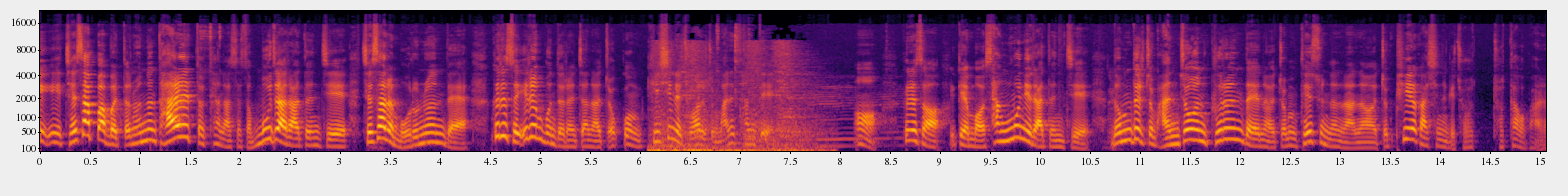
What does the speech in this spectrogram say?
이 제사밥을 떠놓는 달에 또 태어나셔서 무자라든지 제사를 모르는데 그래서 이런 분들은 있잖아. 조금 귀신의 조화를 좀 많이 탄대. 어, 그래서 이게 뭐 상문이라든지 놈들 좀 안 좋은 그런 데는 좀 대수는 나는 좀 피해 가시는 게 좋, 좋다고 봐요.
